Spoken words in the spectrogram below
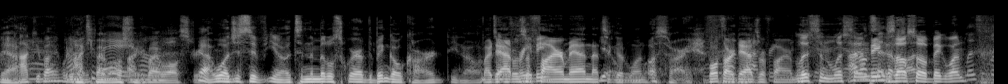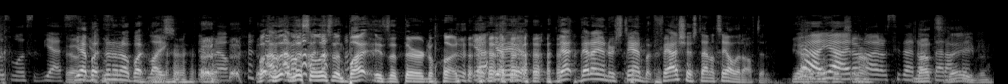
Yeah, Occupy? What do you Not Occupy Wall Street. Occupy Wall Street. Yeah, well, just if you know, it's in the middle square of the bingo card. You know, My dad was a fireman. That's a good one. Oh, sorry. Both our dads were firemen. you. Listen, Yeah, listen don't is also a big one. Listen, listen, listen. Yes. Yeah, but no, no, no. But like, no, no. But listen, listen, but is the third one. Yeah. yeah, yeah, yeah. That that I understand. But fascist, I don't say all that often. Yeah, yeah. I I don't know. I don't see that Not that today, often. even.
